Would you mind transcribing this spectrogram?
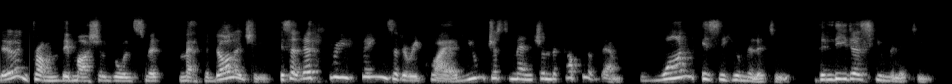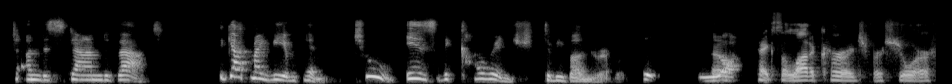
learned from the Marshall Goldsmith methodology, is that there are three things that are required. You just mentioned a couple of them. One is the humility, the leader's humility, to understand that the gap might be with him. Two is the courage to be vulnerable lot. takes a lot of courage for sure.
